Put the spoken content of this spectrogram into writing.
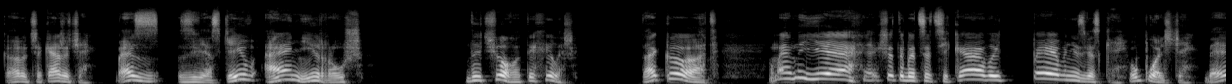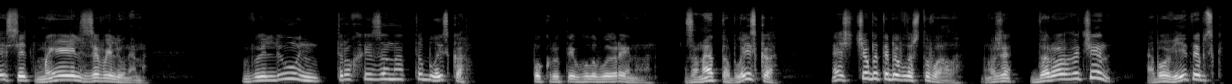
Коротше кажучи, без зв'язків ані руш. До чого ти хилиш? Так от, у мене є, якщо тебе це цікавить, певні зв'язки у Польщі, 10 миль за Вилюнем. Вилюнь трохи занадто близько, покрутив головою Рейнман. Занадто близько? А що би тебе влаштувало? Може, Дорогочин або Вітебськ?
